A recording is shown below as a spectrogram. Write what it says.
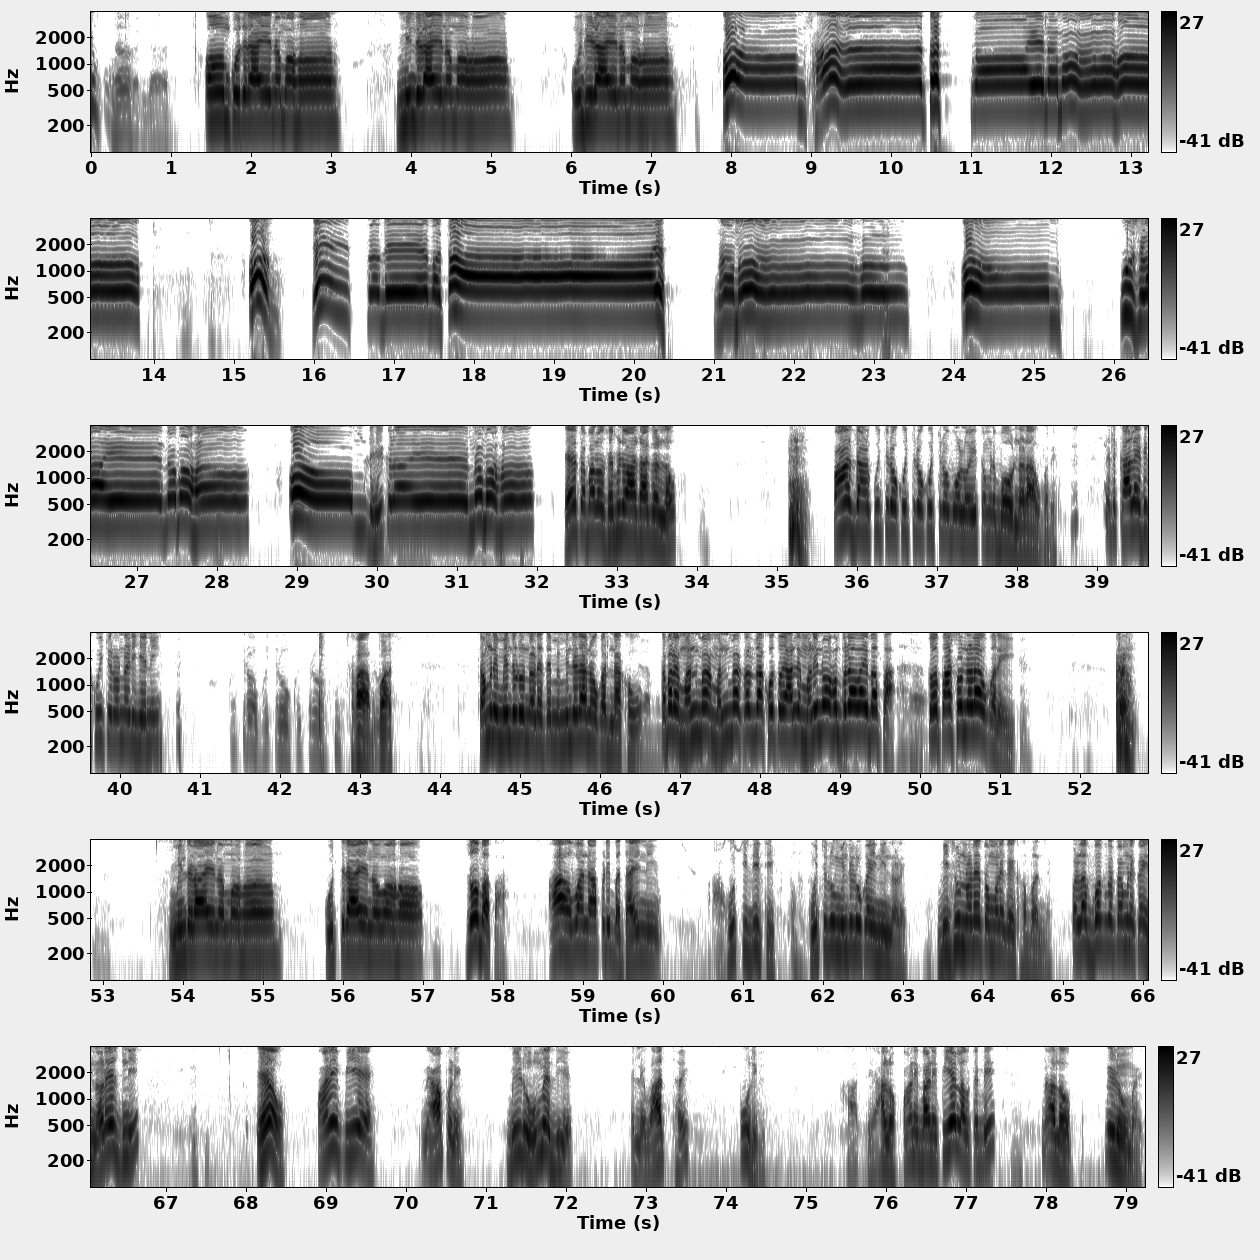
ઓમ કુદરાય નમઃ, મીંદડાય નમઃ, ઊંધીડાય નમઃ, ઓમ તત્વાય નમઃ ઓમ ચૈત્ર દેવતાય નમઃ ઓમ પૂછડાય નમઃ ઓમ ઢીકડાય નમઃ એ તમારો જમણો હાથ આગળ લઉં. પાંચ દાણ કૂચરો કૂચરો કૂચરો બોલો એ તમને બહુ નડાવ કરે. એટલે કાલેથી કૂચરો નડી છે નહીં. કૂતરો કૂતરો કૂતરો. હા બસ. તમને મીંદડું નડે તમે મીંદડાનો કરી નાખો. તમારે મનમાં મનમાં કરી નાખો તો હાલે મણી નો સંભળાવાય બાપા. તો પાછો નડાવ કરે મીંદડાએ નમઃ, કૂતરાય નમઃ. જો બાપા, આ હવાને આપણી બધાયની આહુતિ દીધી. કૂતરું મીંદડું કંઈ નહીં નડે. બીજું નડે તો મને કંઈ ખબર નહીં. પણ લગભગ તો તમને કંઈ નડે જ નહીં. એવ, પાણી પીએ ને આપણે બીડું ઉમે દઈએ એટલે વાત થઈ. પૂરી. હા તે હાલો પાણી બાણી પીએ લાવ તે બે. હાલો બીડું માય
